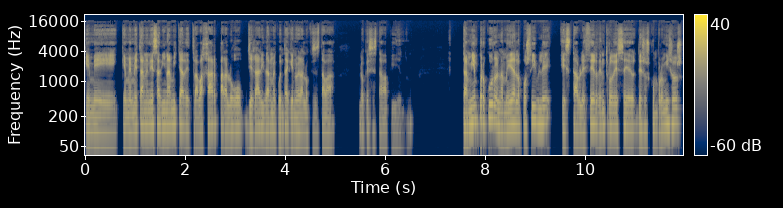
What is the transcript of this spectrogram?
que me, que me metan en esa dinámica de trabajar para luego llegar y darme cuenta que no era lo que se estaba, lo que se estaba pidiendo. También procuro, en la medida de lo posible, establecer dentro de, esos compromisos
